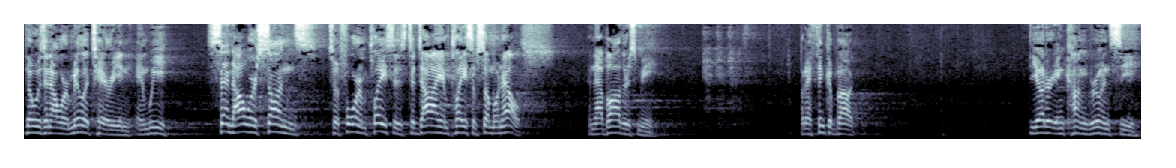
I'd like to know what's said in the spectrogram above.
those in our military, and, and we send our sons to foreign places to die in place of someone else, and that bothers me. But I think about the utter incongruency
